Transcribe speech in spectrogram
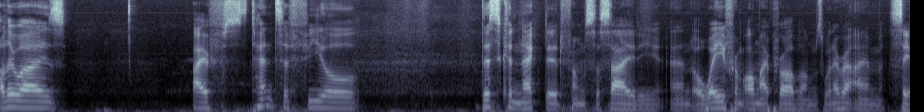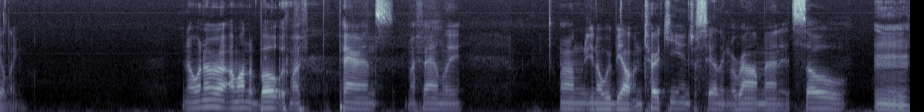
otherwise, I tend to feel disconnected from society and away from all my problems whenever I'm sailing. You know, whenever I'm on the boat with my f- parents, my family, um, you know, we'd be out in Turkey and just sailing around, man. It's so mm.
